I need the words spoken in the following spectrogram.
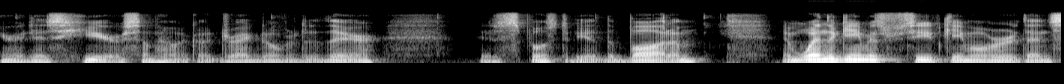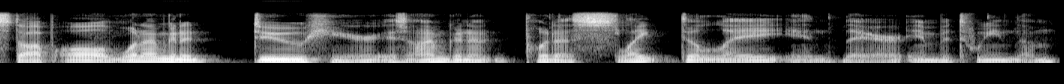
Here it is here. Somehow it got dragged over to there. It is supposed to be at the bottom. And when the game is received, game over, then stop all. What I'm going to do here is I'm going to put a slight delay in there in between them.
